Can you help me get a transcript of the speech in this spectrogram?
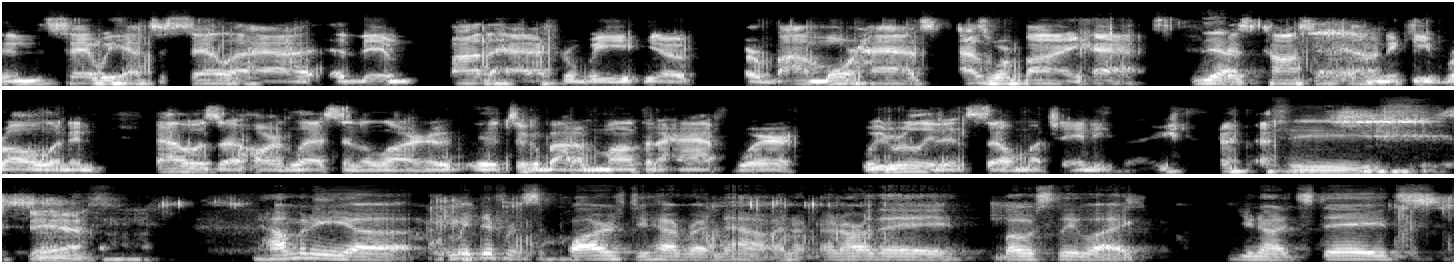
and instead we have to sell a hat and then buy the hat after we, you know, or buy more hats as we're buying hats. Yeah. It's constantly having to keep rolling, and that was a hard lesson to learn. It, it took about a month and a half where we really didn't sell much anything. Jeez. Yeah. How many uh how many different suppliers do you have right now? And and are they mostly like United States?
